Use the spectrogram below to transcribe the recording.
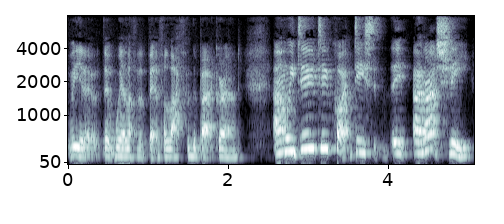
you know, that we'll have a bit of a laugh in the background, and we do do quite decent. And actually,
